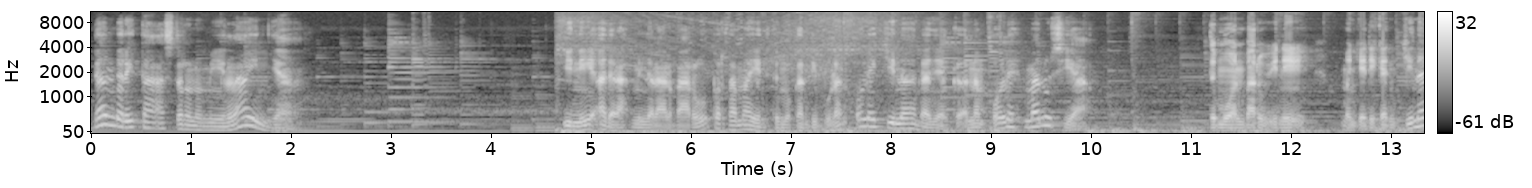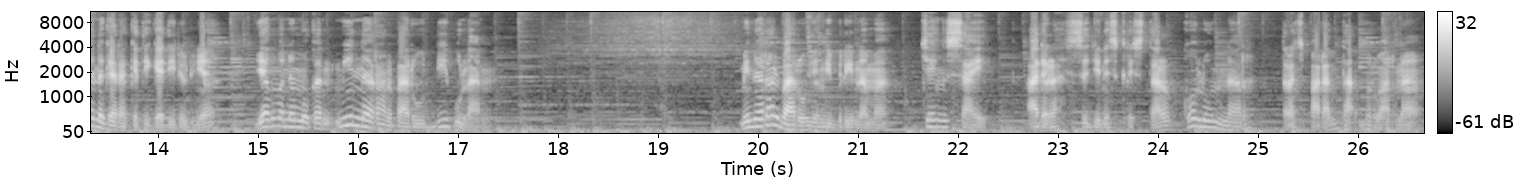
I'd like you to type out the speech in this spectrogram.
dan berita astronomi lainnya. Ini adalah mineral baru pertama yang ditemukan di bulan oleh Cina dan yang keenam oleh manusia. Temuan baru ini menjadikan Cina negara ketiga di dunia yang menemukan mineral baru di bulan. Mineral baru yang diberi nama Cengsite adalah sejenis kristal kolumnar transparan tak berwarna.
